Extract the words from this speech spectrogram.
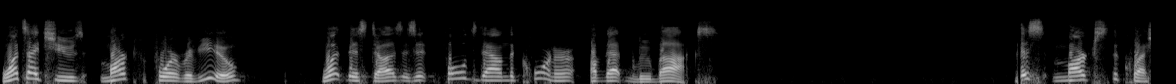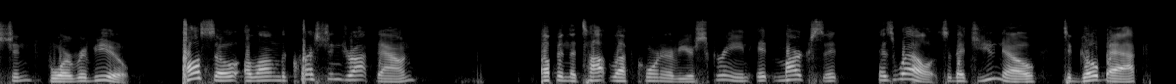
Once I choose Mark for Review, what this does is it folds down the corner of that blue box. This marks the question for review. Also, along the question drop down, up in the top left corner of your screen, it marks it as well so that you know to go back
